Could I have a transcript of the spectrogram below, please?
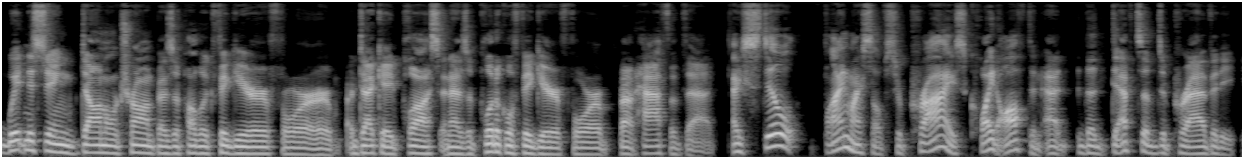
witnessing Donald Trump as a public figure for a decade plus and as a political figure for about half of that, I still find myself surprised quite often at the depths of depravity.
